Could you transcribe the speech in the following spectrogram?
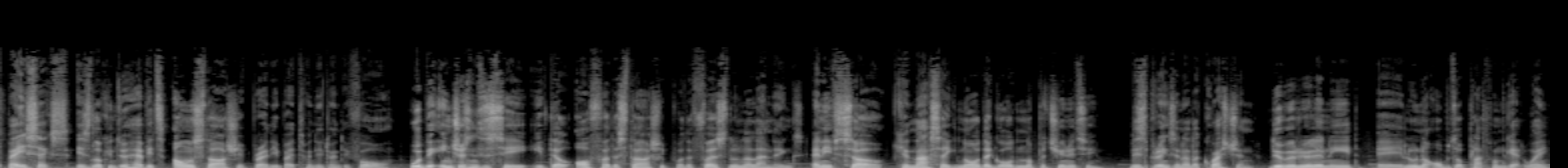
SpaceX is looking to have its own Starship ready by 2024. Would be interesting to see if they'll offer the Starship for the first lunar landings, and if so, can NASA ignore the golden opportunity? This brings another question. Do we really need a lunar orbital platform gateway?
